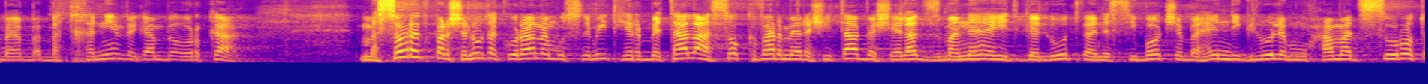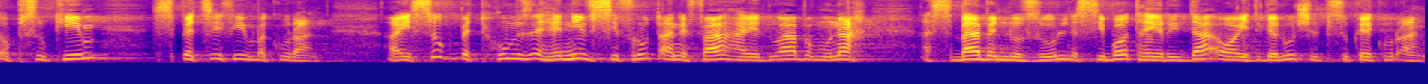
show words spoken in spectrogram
בתכנים וגם באורכה. מסורת פרשנות הקוראן המוסלמית הרבתה לעסוק כבר מראשיתה בשאלת זמני ההתגלות והנסיבות שבהן נגלו למוחמד סורות או פסוקים ספציפיים בקוראן. העיסוק בתחום זה הניב ספרות ענפה הידועה במונח אסבאב א-נוזול, נסיבות הירידה או ההתגלות של פסוקי קוראן,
